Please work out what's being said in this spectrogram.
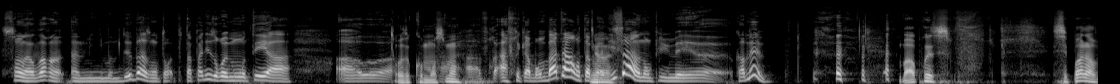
sans avoir un, un minimum de base. T'as pas dit de remonter à, à, à- Au commencement. à Afri- Africa Bambata, on t'a pas dit ça non plus, mais euh, quand même. Bah après, c'est- c'est pas la.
